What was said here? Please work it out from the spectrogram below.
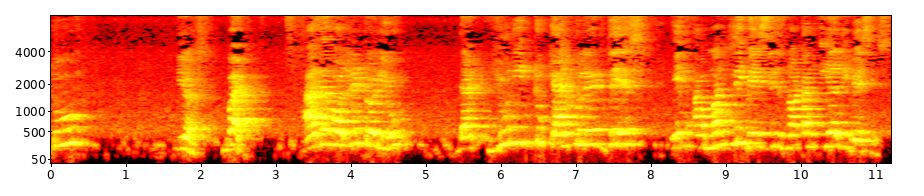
2 years. But, as I have already told you, that you need to calculate this in a monthly basis, not an yearly basis.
